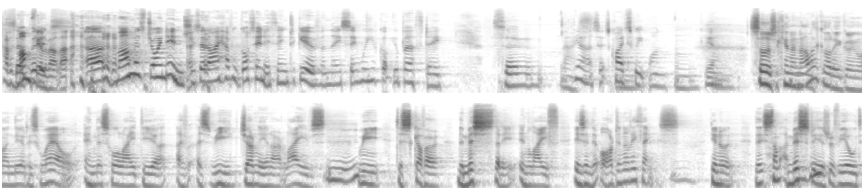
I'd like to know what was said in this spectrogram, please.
How does So, Mum feel about that? uh, mum has joined in. She said i haven't got anything to give. And they say well you've got your birthday. So yeah so it's quite a sweet one. Yeah So there's a kind of an allegory going on there as well in this whole idea of as we journey in our lives, mm-hmm. we discover the mystery in life is in the ordinary things. Mm. You know, there's some a mystery mm-hmm. is revealed,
